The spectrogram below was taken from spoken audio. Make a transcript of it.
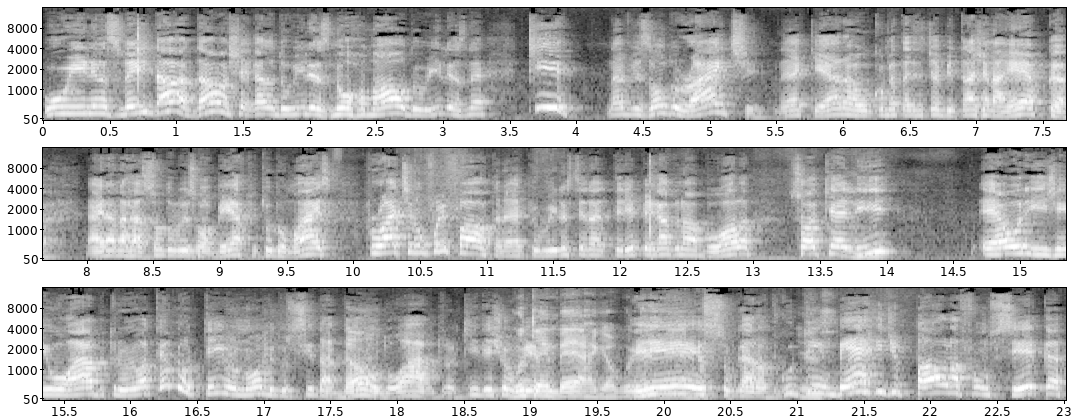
o Williams vem e dá, dá uma chegada do Williams normal do Williams, né? Que, na visão do Wright, né, que era o comentarista de arbitragem na época, aí na narração do Luiz Roberto e tudo mais, pro Wright não foi falta, né? Que o Williams teria, teria pegado na bola, só que ali... Uhum é a origem. O árbitro, eu até anotei o nome do cidadão, do árbitro aqui, deixa eu Gutenberg, ver. É o Gutenberg. Isso, garoto. Gutenberg Isso. de Paula Fonseca.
